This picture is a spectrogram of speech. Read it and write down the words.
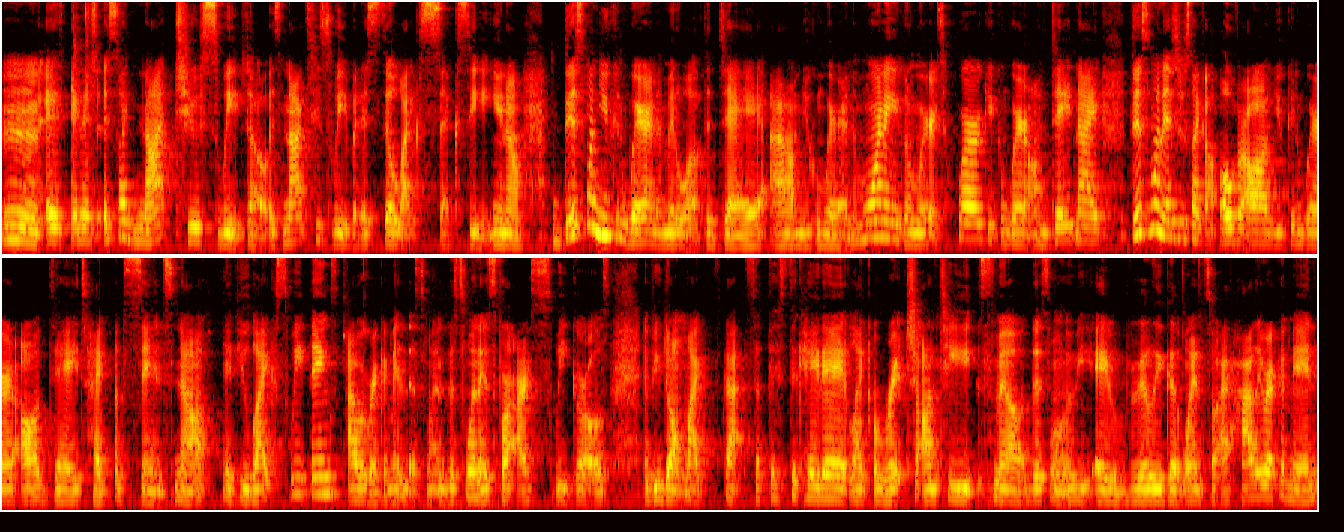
Mm, it, and it's, it's like not too sweet though. It's not too sweet, but it's still like sexy, you know. This one you can wear in the middle of the day. Um, you can wear it in the morning. You can wear it to work. You can wear it on date night. This one is just like an overall, you can wear it all day type of scent. Now, if you like sweet things, I would recommend this one. This one is for our sweet girls. If you don't like that sophisticated, like rich auntie smell, this one would be a really good one. So I highly recommend.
